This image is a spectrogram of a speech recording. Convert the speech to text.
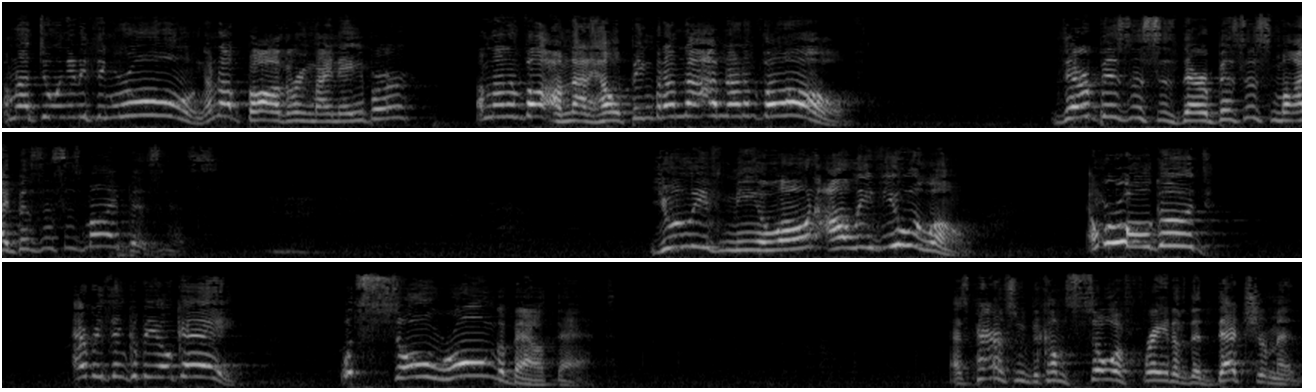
I'm not doing anything wrong. I'm not bothering my neighbor. I'm not involved. I'm not helping, but I'm not, I'm not involved. Their business is their business. My business is my business. You leave me alone, I'll leave you alone. And we're all good. Everything could be okay. What's so wrong about that? As parents, we become so afraid of the detriment.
